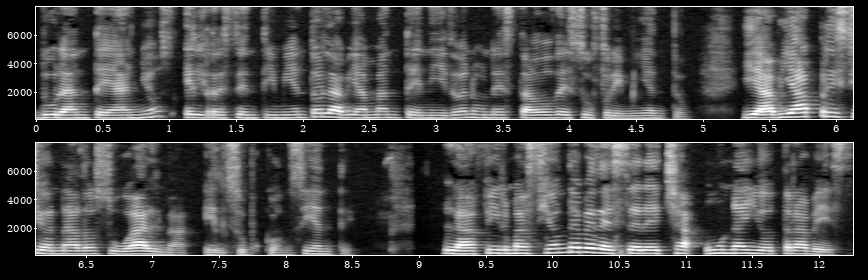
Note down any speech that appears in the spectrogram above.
Durante años el resentimiento la había mantenido en un estado de sufrimiento y había aprisionado su alma, el subconsciente. La afirmación debe de ser hecha una y otra vez,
